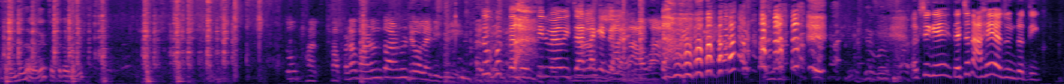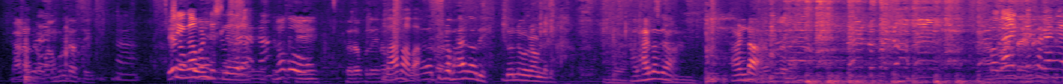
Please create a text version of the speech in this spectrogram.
थंड झालं काय पत्रावली तो कपडा म्हणून तो आणून ठेवलाय तिकडे. तो फक्त दोन तीन वेळा विचारला गेलेला आहे. अक्षय घे. त्याच्यात आहे अजून प्रतीक. शेंगा पण दिसले जरा. नको. करपलंय ना. वा वा वा. तुला बाहेर जाऊ दे. दोन नंबर ग्राउंडला बाहेर जाऊ द्या. अंडा. बघा इकडे सगळ्यांनी?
